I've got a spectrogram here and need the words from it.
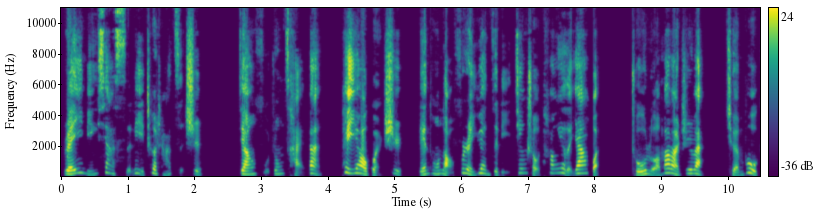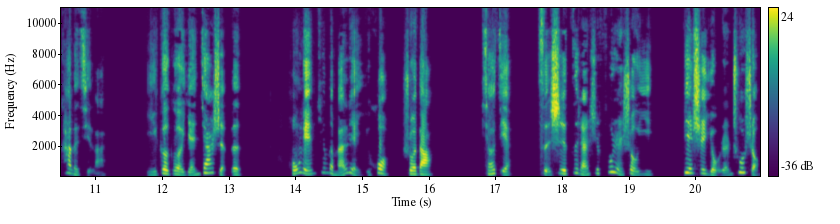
阮一鸣下死力彻查此事，将府中采办、配药管事，连同老夫人院子里经手汤药的丫鬟，除罗妈妈之外，全部看了起来，一个个严加审问。红莲听得满脸疑惑，说道：“小姐，此事自然是夫人授意，便是有人出手。”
